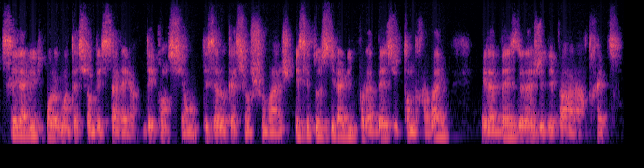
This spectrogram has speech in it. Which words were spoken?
C'est la lutte pour l'augmentation des salaires, des pensions, des allocations chômage, et c'est aussi la lutte pour la baisse du temps de travail et la baisse de l'âge de départ à la retraite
